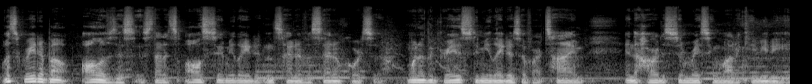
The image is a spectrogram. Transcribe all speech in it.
What's great about all of this is that it's all simulated inside of Assetto Corsa, one of the greatest simulators of our time and the hardest sim racing modding community.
